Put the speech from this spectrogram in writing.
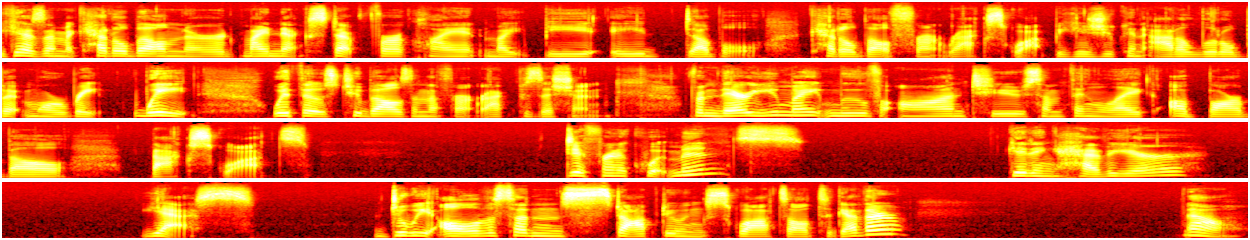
because I'm a kettlebell nerd, my next step for a client might be a double kettlebell front rack squat because you can add a little bit more weight with those two bells in the front rack position. From there, you might move on to something like a barbell back squats. Different equipments, getting heavier. Yes. Do we all of a sudden stop doing squats altogether? No.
